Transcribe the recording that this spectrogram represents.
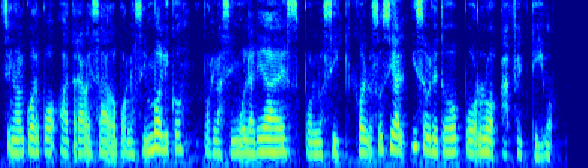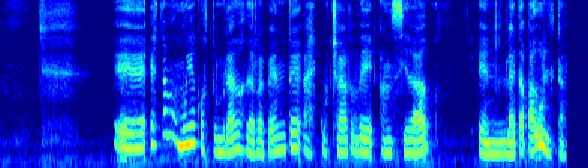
sino al cuerpo atravesado por lo simbólico, por las singularidades, por lo psíquico, lo social y sobre todo por lo afectivo. Eh, estamos muy acostumbrados de repente a escuchar de ansiedad en la etapa adulta.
